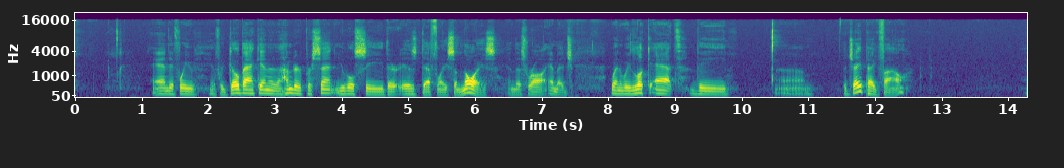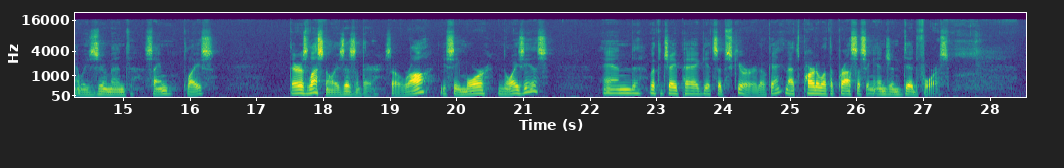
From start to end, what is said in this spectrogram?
And if we, if we go back in at 100%, you will see there is definitely some noise in this raw image. When we look at the, um, the JPEG file, and we zoom in same place, there is less noise, isn't there? So raw, you see more noisiness, and with the JPEG, it's obscured, okay? That's part of what the processing engine did for us.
